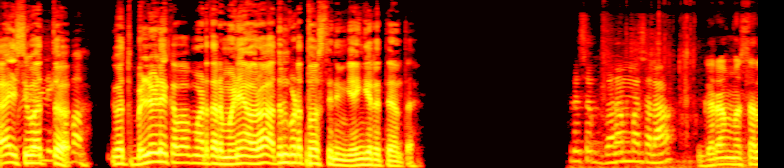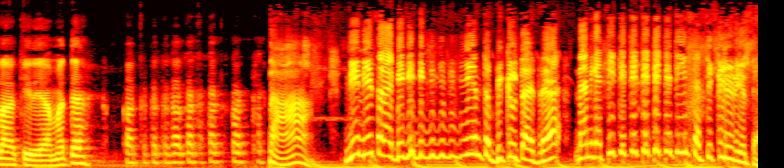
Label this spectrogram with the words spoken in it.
ಗಾಯ್ಸ್ ಇವತ್ತು ಇವತ್ತು ಬೆಳ್ಳುಳ್ಳಿ ಕಬಾಬ್ ಮಾಡ್ತಾರೆ ಮಣಿ ಅವರು. ಅದನ್ನ ಕೂಡ ತೋರಿಸ್ತೀನಿ ನಿಮ್ಗೆ. ಹೆಂಗಿರುತ್ತೆ ಅಂತ. ಸ್ವಲ್ಪ ಗರಂ ಮಸಾಲ. ಗರಂ ಮಸಾಲ ಹಾಕಿದ್ಯಾ? ಮತ್ತೆ? ನೀನ್ ಈ ತರ ಬಿಗಿ ಬಿಗಿ ಅಂತ ಬಿಕ್ಕಿಳ್ತಾ ಇದ್ರೆ ನನಗೆ ಟಿ ಟಿ ಟಿ ಟಿ ಟಿ ಟಿ ಅಂತ ತಿಕ್ಲಿ ಹಿಡಿಯುತ್ತೆ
